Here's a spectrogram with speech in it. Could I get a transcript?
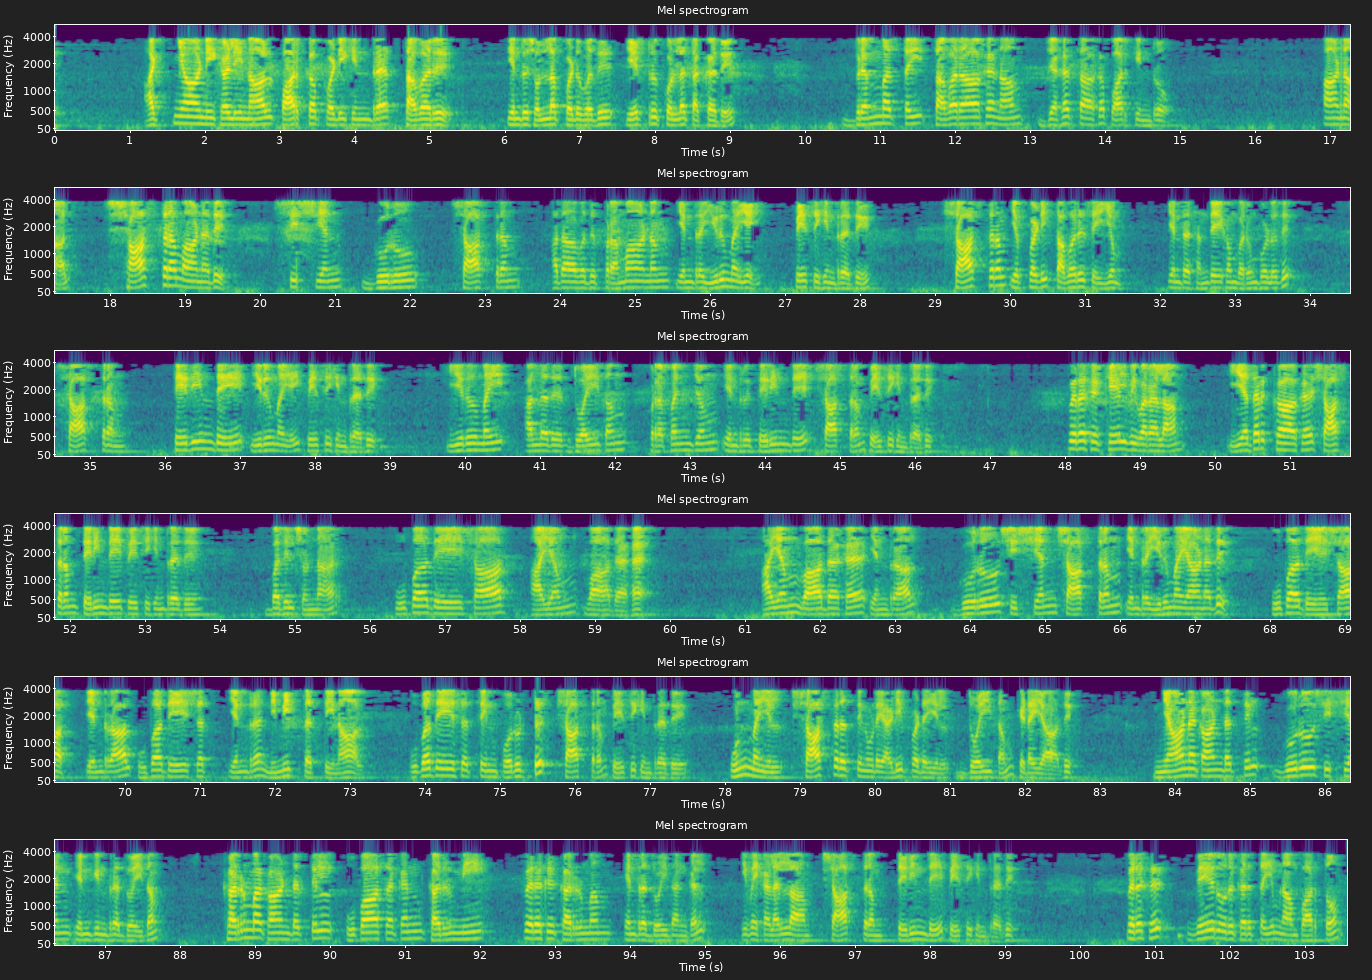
அஜானிகளினால் பார்க்கப்படுகின்ற தவறு என்று சொல்லப்படுவது ஏற்றுக்கொள்ளத்தக்கது. பிரம்மத்தை தவறாக நாம் ஜெகத்தாக பார்க்கின்றோம். ஆனால் சாஸ்திரமானது சிஷ்யன் குரு சாஸ்திரம் அதாவது பிரமாணம் என்ற இருமையை பேசுகின்றது. சாஸ்திரம் எப்படி தவறு செய்யும் என்ற சந்தேகம் வரும்பொழுது சாஸ்திரம் தெரிந்தே இருமையை பேசுகின்றது. இருமை அல்லது துவைதம் பிரபஞ்சம் என்று தெரிந்தே சாஸ்திரம் பேசுகின்றது. பிறகு கேள்வி வரலாம் எதற்காக சாஸ்திரம் தெரிந்தே பேசுகின்றது? பதில் சொன்னார் உபதேசாத் அயம் வாதக. அயம் வாதக என்றால் குரு சிஷ்யன் சாஸ்திரம் என்ற இருமையானது உபதேசாத் என்றால் உபதேசத் என்ற நிமித்தத்தினால். உபதேசத்தின் பொருட்டு சாஸ்திரம் பேசுகின்றது. உண்மையில் சாஸ்திரத்தினுடைய அடிப்படையில் துவைதம் கிடையாது. ஞான காண்டத்தில் குரு சிஷ்யன் என்கின்ற துவைதம் கர்ம காண்டத்தில் உபாசகன் கர்மி பிறகு கர்மம் என்ற துவைதங்கள் இவைகளெல்லாம் சாஸ்திரம் தெரிந்தே பேசுகின்றது. பிறகு வேறொரு கருத்தையும் நாம் பார்த்தோம்.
